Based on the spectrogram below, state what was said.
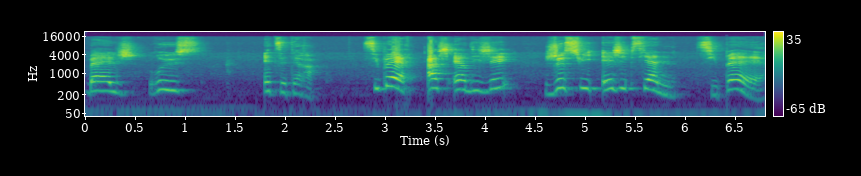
belge, russe, etc. Super, HRDG, je suis égyptienne. Super.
